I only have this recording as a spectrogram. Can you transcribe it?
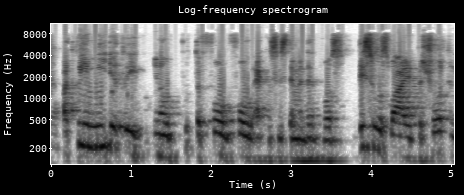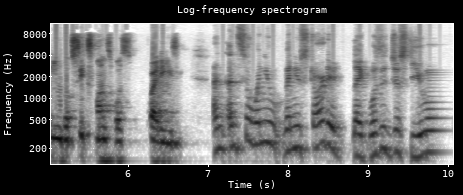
yeah. but we immediately, you know, put the full full ecosystem, and that was this was why the shortening of six months was quite easy. And and so when you when you started, like, was it just you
